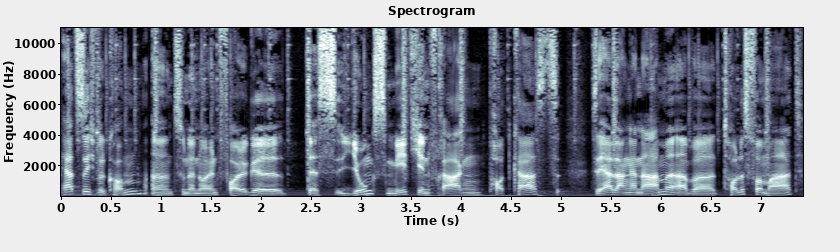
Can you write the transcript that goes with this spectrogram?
Herzlich willkommen äh, zu einer neuen Folge des Jungs Mädchen Fragen Podcasts. Sehr langer Name, aber tolles Format.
